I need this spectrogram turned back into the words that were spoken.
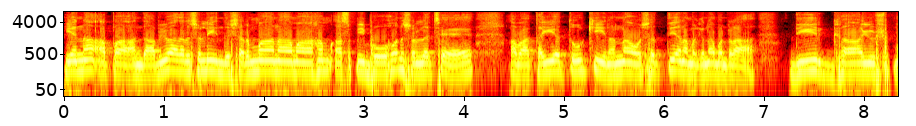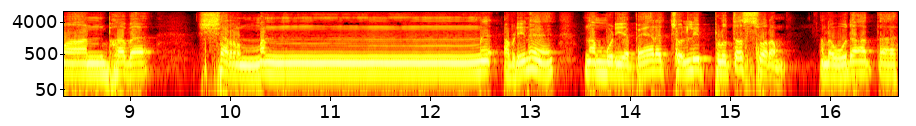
ஏன்னா அப்ப அந்த அபிவாதனை சொல்லி இந்த ஷர்மானாமாகம் அஸ்மி போகன்னு சொல்லச்சே அவ கையை தூக்கி நன்னா ஒசத்தியா நமக்கு என்ன பண்றா? தீர்காயுஷ்மான் பவ ஷர்மன் அப்படின்னு நம்முடைய பெயரை சொல்லி புளுத்தஸ்வரம் அந்த உதாத்த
